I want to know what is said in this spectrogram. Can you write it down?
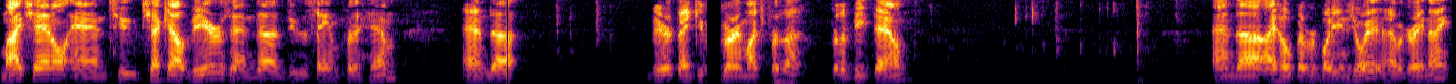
my channel and to check out Vhear's and uh, do the same for him. And uh, Vhear, thank you very much for the for the beatdown. And uh, I hope everybody enjoyed it. Have a great night.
